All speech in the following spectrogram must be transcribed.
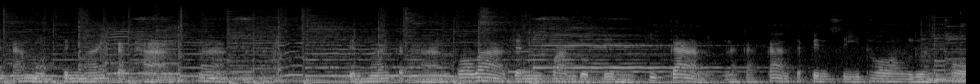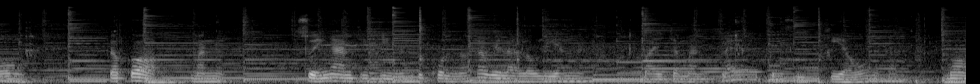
นะคะเหมาะเป็นไม้กระถางมากนะคะ เป็นไม้กระถาง เพราะว่าจะมีความโดดเด่นที่ก้านนะคะก้านจะเป็นสีทองเหลืองทอง แล้วก็มันสวยงามจริงๆนะทุกคนเนาะถ้าเวลาเราเลี้ยงนะใบจะมันแปลเป็นสีเขียวนะคะมอง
